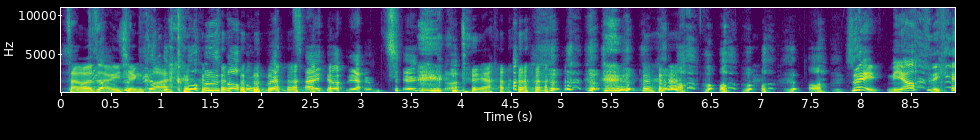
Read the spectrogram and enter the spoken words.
才会再有一千块，龙门才有两千块。对啊。哦哦哦！所以你要你可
